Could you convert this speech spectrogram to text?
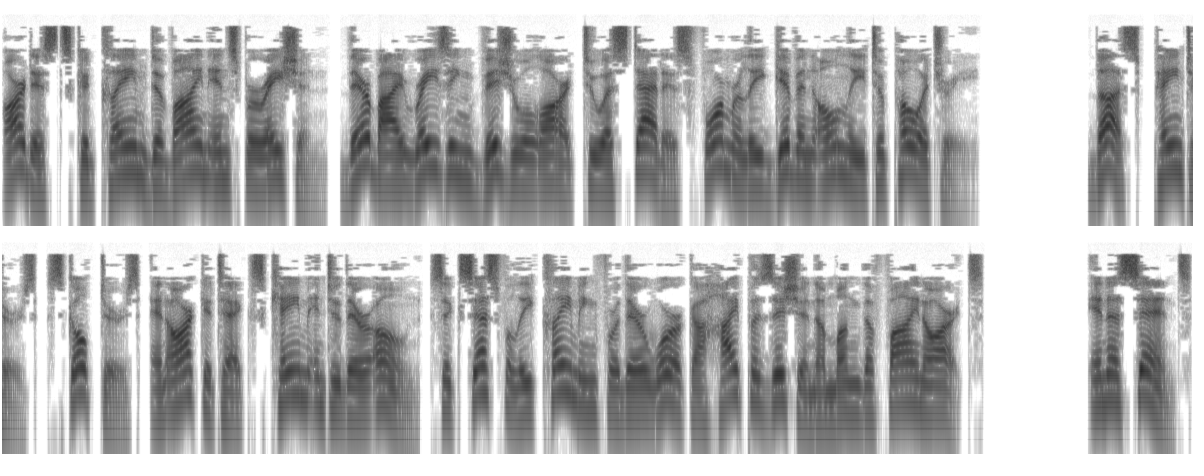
Artists could claim divine inspiration, thereby raising visual art to a status formerly given only to poetry. Thus, painters, sculptors, and architects came into their own, successfully claiming for their work a high position among the fine arts. In a sense,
